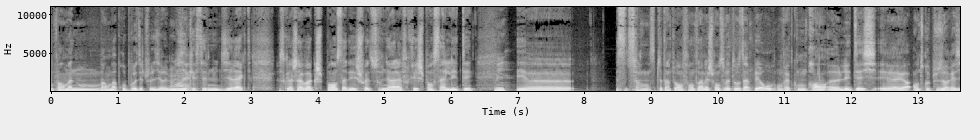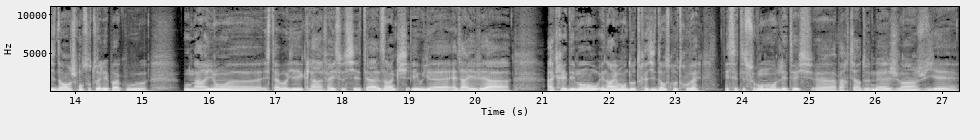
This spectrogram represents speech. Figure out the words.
Enfin, on m'a proposé de choisir une musique et c'est venu direct. Parce qu'à chaque fois que je pense à des chouettes souvenirs à la friche, je pense à l'été. Et. Euh, c'est peut-être un peu enfantin, mais je pense en fait aux apéros en fait qu'on prend euh, l'été euh, entre plusieurs résidents. Je pense surtout à l'époque où où Marion euh, et Clara Fay aussi étaient à Zinc et où y elles arrivaient à à créer des moments où énormément d'autres résidents se retrouvaient. Et c'était souvent au moment de l'été, euh, à partir de mai, juin, juillet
